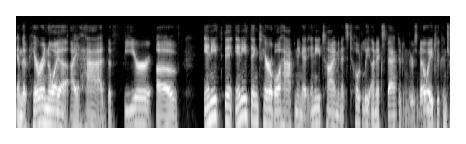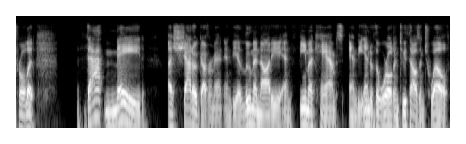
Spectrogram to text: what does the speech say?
and the paranoia I had, the fear of anything anything terrible happening at any time and it's totally unexpected and there's no way to control it that made a shadow government and the illuminati and fema camps and the end of the world in 2012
